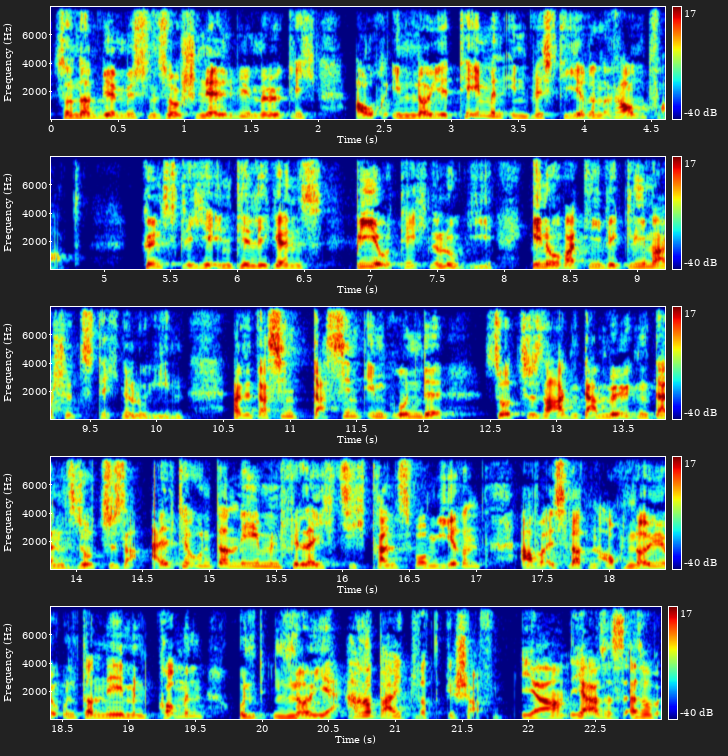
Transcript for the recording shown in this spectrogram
sondern wir müssen so schnell wie möglich auch in neue Themen investieren, Raumfahrt, künstliche Intelligenz, Biotechnologie, innovative Klimaschutztechnologien. Also das sind, das sind im Grunde sozusagen, da mögen dann sozusagen alte Unternehmen vielleicht sich transformieren, aber es werden auch neue Unternehmen kommen und neue Arbeit wird geschaffen. Ja, ja, es ist, also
